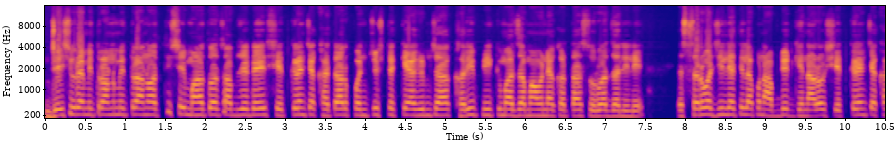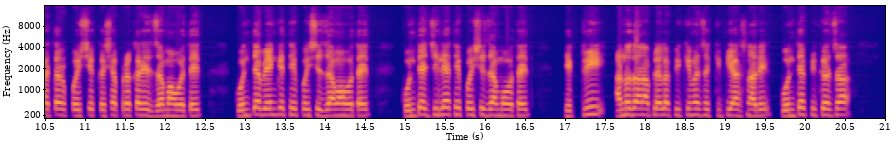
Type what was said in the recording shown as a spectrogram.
जय शिवराय मित्रांनो मित्रांनो अतिशय महत्त्वाचा अपडेट आहे. शेतकऱ्यांच्या खात्यावर पंचवीस टक्के अग्रिमचा खरीप पीक विमा जमा होण्याकरता सुरुवात झालेली आहे. या सर्व जिल्ह्यातील आपण अपडेट घेणार आहोत. शेतकऱ्यांच्या खात्यावर पैसे कशा प्रकारे जमा होत आहेत? कोणत्या बँकेत हे पैसे जमा होत आहेत? कोणत्या जिल्ह्यात हे पैसे जमा होत आहेत? हेक्टरी अनुदान आपल्याला पीक विम्याचं किती असणार आहे? कोणत्या पिकाचा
